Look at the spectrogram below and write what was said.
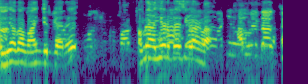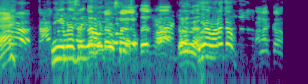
ஐயா தான் வாங்கியிருக்காரு. அப்படியே ஐயாட்ட பேசிக்கலாங்களா? நீங்க பேசுறீங்களா? ஐயா வணக்கம். வணக்கம்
